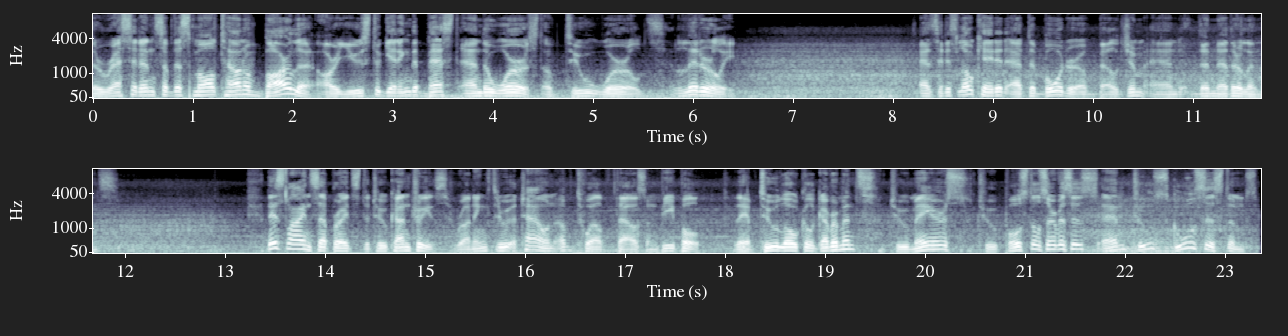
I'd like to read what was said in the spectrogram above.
The residents of the small town of Baarle are used to getting the best and the worst of two worlds, literally as it is located at the border of Belgium and the Netherlands. This line separates the two countries, running through a town of 12,000 people. They have two local governments, two mayors, two postal services, and two school systems.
